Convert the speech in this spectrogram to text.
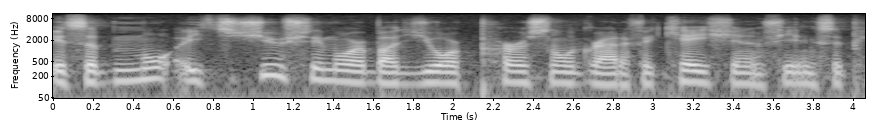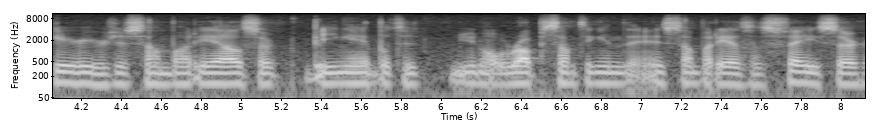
It's a more. It's usually more about your personal gratification and feeling superior to somebody else, or being able to, you know, rub something in, the, in somebody else's face, or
